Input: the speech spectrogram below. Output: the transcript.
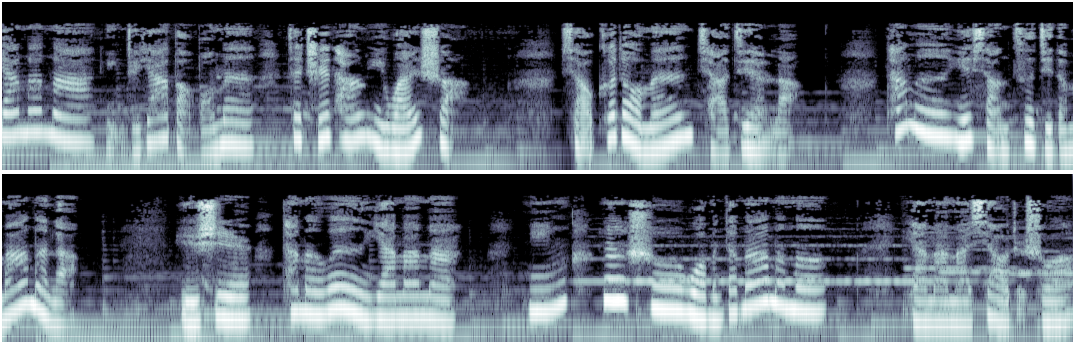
鸭妈妈领着鸭宝宝们在池塘里玩耍，小蝌蚪们瞧见了，他们也想自己的妈妈了。于是，他们问鸭妈妈。您认识我们的妈妈吗？鸭妈妈笑着说：“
